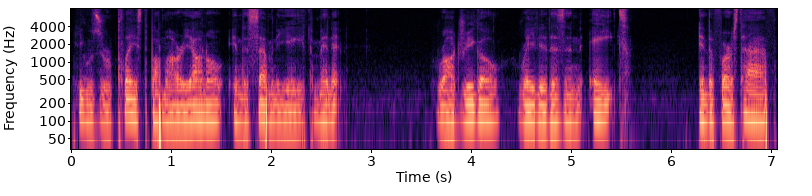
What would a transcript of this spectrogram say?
He was replaced by Mariano in the 78th minute. Rodrygo rated as an 8. In the first half,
